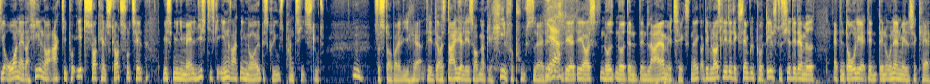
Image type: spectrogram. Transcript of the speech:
de overnatter helt nøjagtigt på et såkaldt slotshotel, hvis minimalistiske indretning nøje beskrives, parentes slut. Hmm. Så stopper jeg lige her. Det, det er også dejligt at læse op, man bliver helt forpustet af det. Yeah. Så det er, det er også noget, noget den, den leger med teksten. Ikke? Og det er vel også lidt et eksempel på, dels du siger det der med, at den dårlige, den, den underanmeldelse kan,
